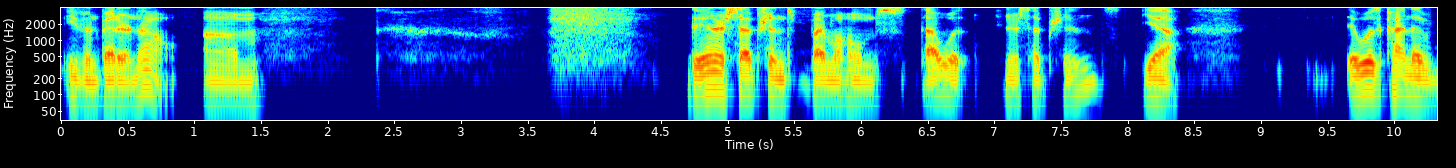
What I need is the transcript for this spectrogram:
even better now. Um, the interceptions by Mahomes, that was interceptions. Yeah. It was kind of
